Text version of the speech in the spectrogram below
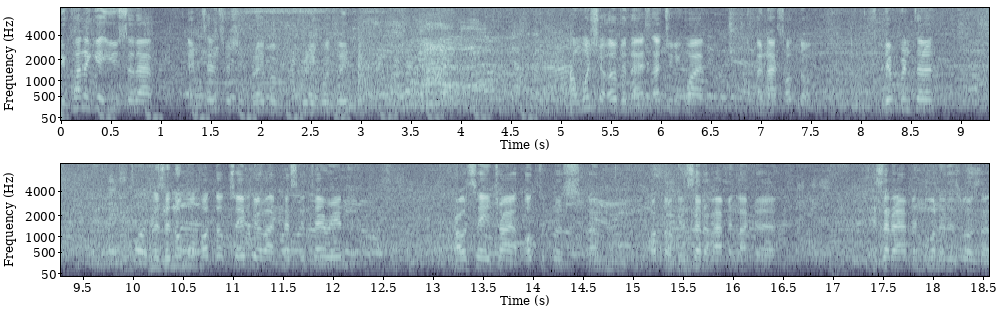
you kind of get used to that intense fishy flavor pretty quickly. And once you're over that, it's actually quite a nice hot dog. It's different to there's a normal hot dog. So if you're like pescatarian, I would say try an octopus um, hot dog instead of having like a instead of having one of those was uh,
